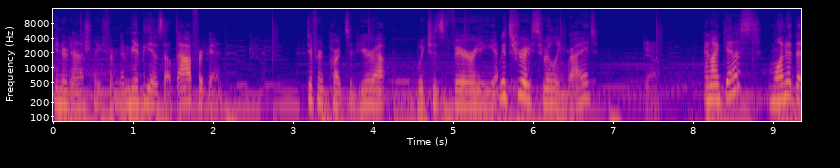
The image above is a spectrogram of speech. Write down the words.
internationally from Namibia, South Africa, different parts of Europe, which is very, it's very thrilling, right? Yeah. And I guess one of the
